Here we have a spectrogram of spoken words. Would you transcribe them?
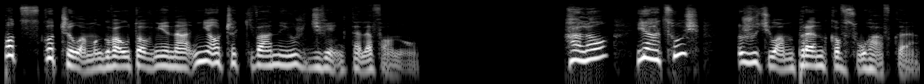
podskoczyłam gwałtownie na nieoczekiwany już dźwięk telefonu. Halo, Jacuś? Rzuciłam prędko w słuchawkę.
